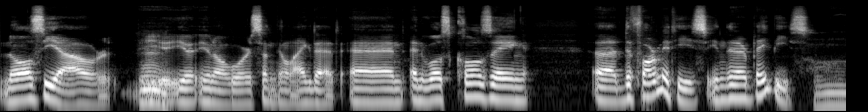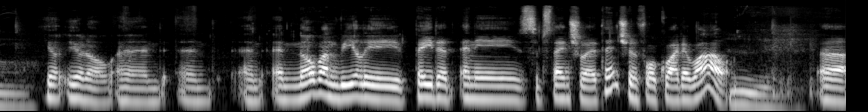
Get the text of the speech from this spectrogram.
nausea or Mm. you, you know or something like that, and and was causing uh, deformities in their babies Ooh. you, you know and and and and no one really paid it any substantial attention for quite a while Mm. uh,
